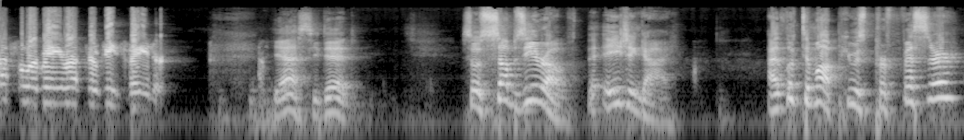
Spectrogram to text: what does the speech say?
wrestler, may rest in peace, Vader. Yes, he did. So Sub Zero, the Asian guy, I looked him up. He was Professor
